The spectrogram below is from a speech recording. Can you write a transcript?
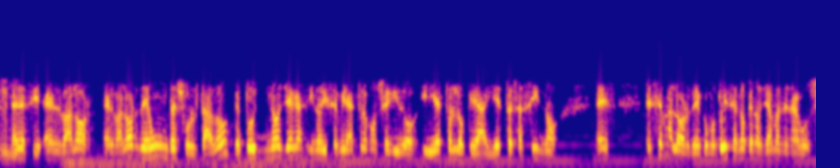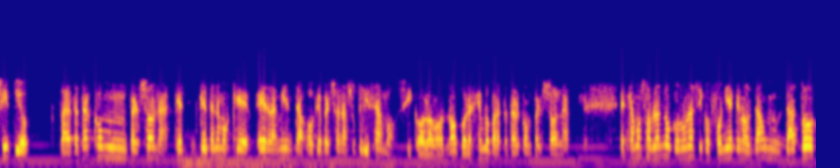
es decir, el valor, el valor de un resultado, que tú no llegas y no dices, mira, esto lo he conseguido y esto es lo que hay, y esto es así, no. Es ese valor de, como tú dices, ¿no? que nos llaman en algún sitio, para tratar con personas, ¿qué, tenemos que herramientas o qué personas utilizamos? Psicólogos, ¿no? Por ejemplo, para tratar con personas. Estamos hablando con una psicofonía que nos da un dato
